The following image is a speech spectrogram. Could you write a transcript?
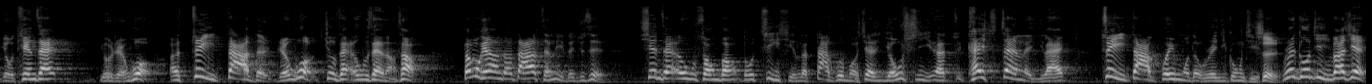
有天灾，有人祸，而最大的人祸就在俄乌战场上。当我们看到大家整理的就是，现在俄乌双方都进行了大规模，现在有史以来开始战了以来最大规模的无人机攻击。是无人机攻击，你发现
